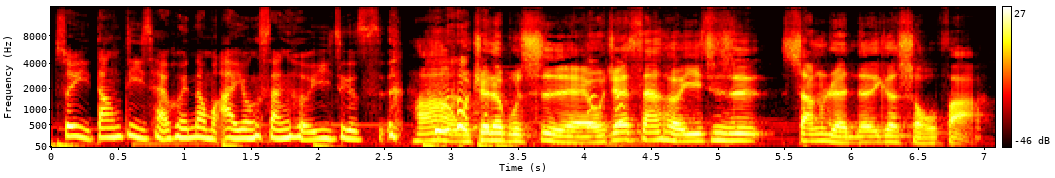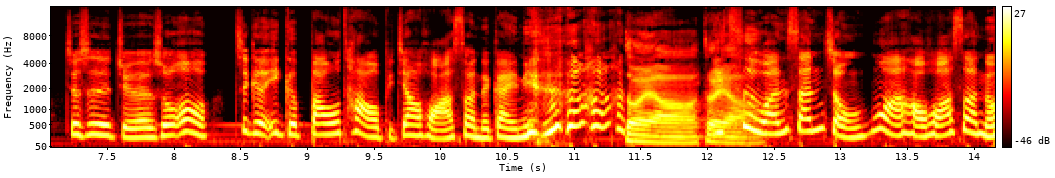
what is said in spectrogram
所以当地才会那么爱用三合一这个词？啊，我觉得不是哎，我觉得三合一就是商人的一个手法。就是觉得说，哦，这个一个包套比较划算的概念。对啊，对啊，一次玩三种，哇，好划算哦。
